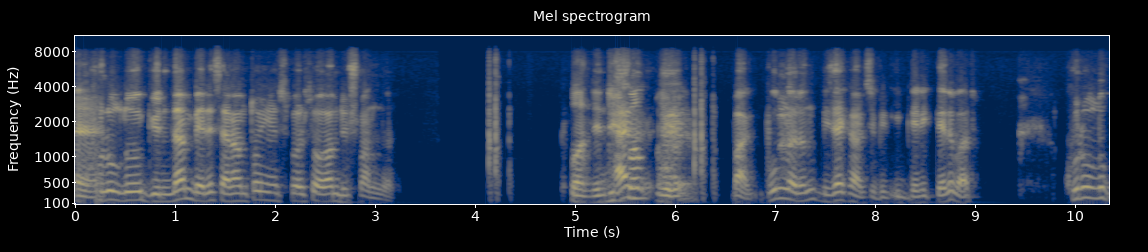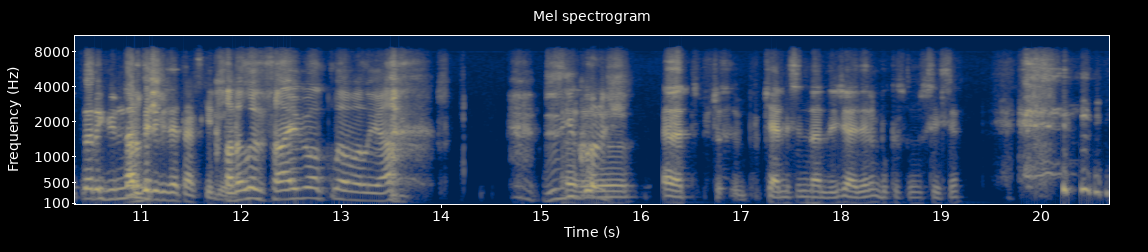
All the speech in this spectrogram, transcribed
e, kurulduğu günden beri San Antonio Spurs'a olan düşmanlığı. ulan ne düşman Her-. Bak bunların bize karşı bir ibnelikleri var. Kuruldukları günden Kardeş, beri bize ters geliyor. Kanalın sahibi Oklahoma'lı ya. Düzgün konuş. Evet. Kendisinden rica ederim bu kısmın sesi.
